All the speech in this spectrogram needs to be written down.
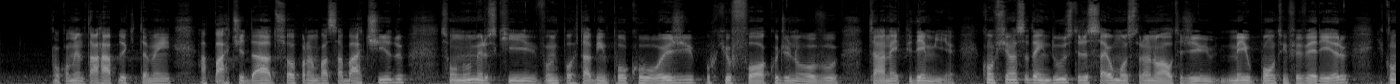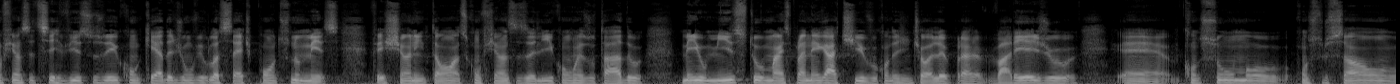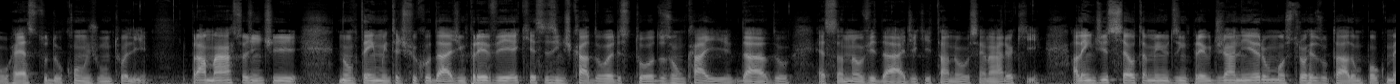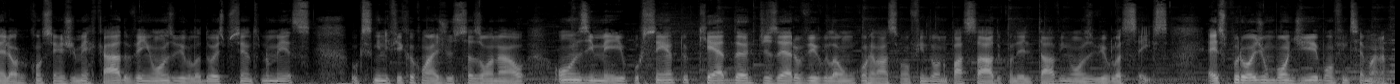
Vou comentar rápido aqui também a parte de dados, só para não passar batido. São números que vão importar bem pouco hoje, porque o foco, de novo, está na epidemia. Confiança da indústria saiu mostrando alta de meio ponto em fevereiro e confiança de serviços veio com queda de 1,7 pontos no mês, fechando então as confianças ali com um resultado meio misto, mais para negativo quando a gente olha para varejo, é, consumo, construção, o resto do conjunto ali para março gente não tem muita dificuldade em prever que esses indicadores todos vão cair, dado essa novidade que está no cenário aqui. Além disso, saiu também o desemprego de janeiro, mostrou resultado um pouco melhor que o consenso de mercado, vem 11,2% no mês, o que significa com ajuste sazonal 11,5%, queda de 0,1% com relação ao fim do ano passado, quando ele estava em 11,6%. É isso por hoje, um bom dia e bom fim de semana.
